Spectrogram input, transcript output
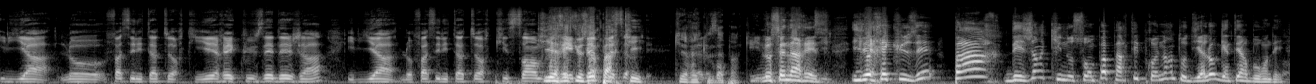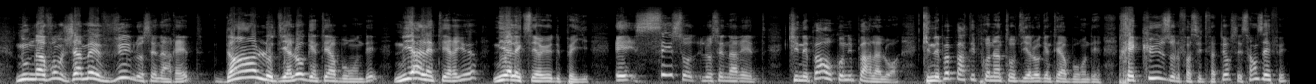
il y a le facilitateur qui est récusé déjà. Il y a le facilitateur qui semble. Qui est récusé par qui? Qui est récusé par qui Le Sénarède. Il est récusé par des gens qui ne sont pas partie prenante au dialogue interburundais. Nous n'avons jamais vu le Sénarède dans le dialogue interburundais, ni à l'intérieur, ni à l'extérieur du pays. Et si ce- le Sénarède, qui n'est pas reconnu par la loi, qui n'est pas partie prenante au dialogue interburundais, récuse le facilitateur, c'est sans effet.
